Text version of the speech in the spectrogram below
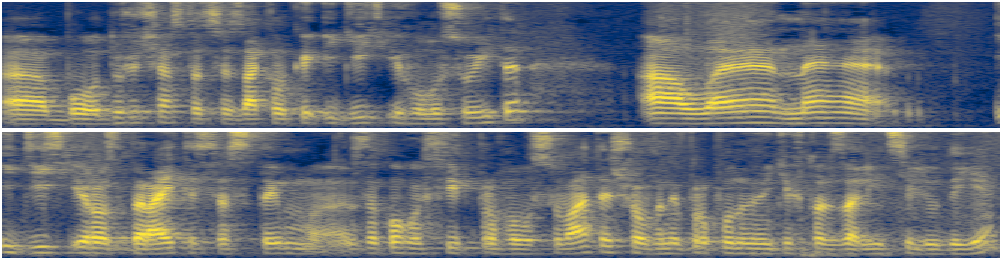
Е, Бо дуже часто це заклики ідіть і голосуйте, але не ідіть і розбирайтеся з тим, за кого слід проголосувати, що вони пропонують і хто взагалі ці люди є.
